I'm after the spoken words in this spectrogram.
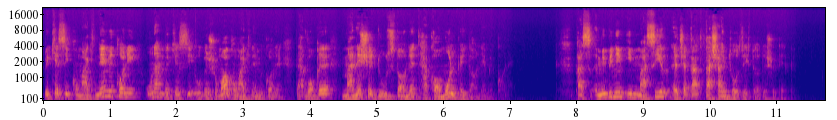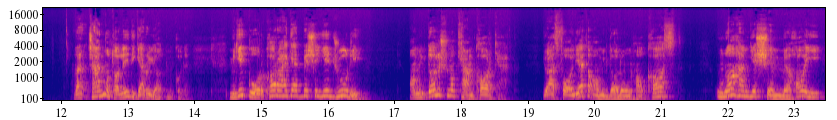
به کسی کمک نمی‌کنی اونم به کسی او به شما کمک نمی‌کنه. در واقع منش دوستانه تکامل پیدا نمی‌کنه. پس می‌بینیم این مسیر چقدر قشنگ توضیح داده شده. و چند مطالعه دیگر رو یاد می‌کنه. میگه گورکا رو اگر بشه یه جوری آمیگدالشون رو کمکار کرد. یا از فعالیت آمیگدال اونها کاست اونا هم یه شمه هایی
